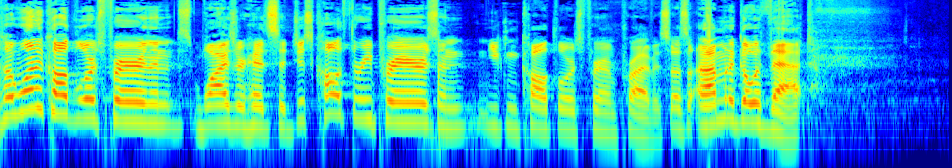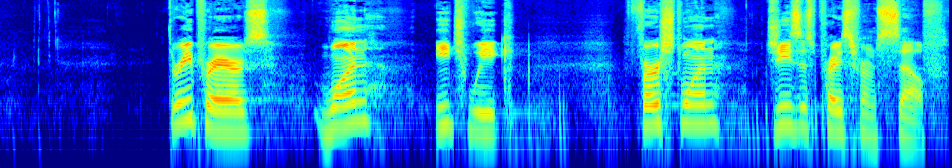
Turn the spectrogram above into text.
So I wanted to call it the Lord's Prayer, and then wiser head said, just call it three prayers, and you can call it the Lord's Prayer in private. So I am going to go with that. Three prayers, one each week. First one, Jesus prays for himself.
